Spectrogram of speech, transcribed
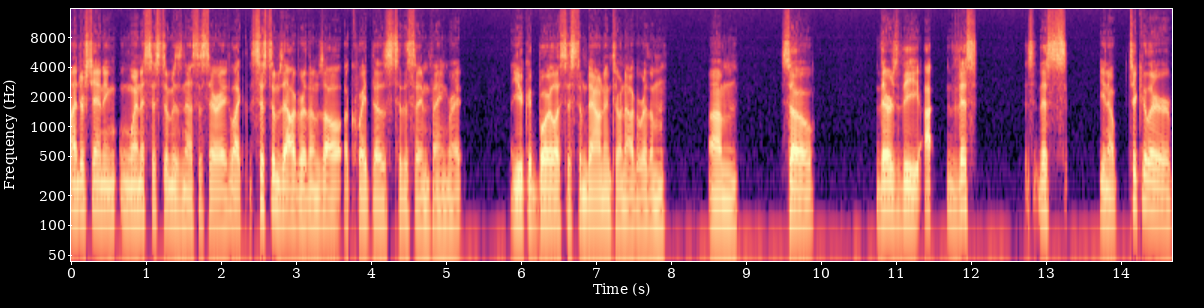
understanding when a system is necessary, like systems algorithms. I'll equate those to the same thing, right? You could boil a system down into an algorithm. Um, so there's the uh, this this you know particular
